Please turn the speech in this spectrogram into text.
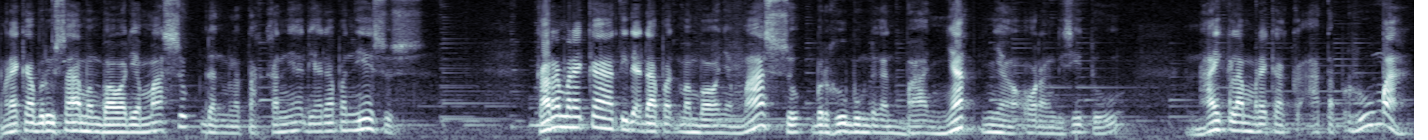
Mereka berusaha membawa dia masuk dan meletakkannya di hadapan Yesus. Karena mereka tidak dapat membawanya masuk berhubung dengan banyaknya orang di situ, naiklah mereka ke atap rumah,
